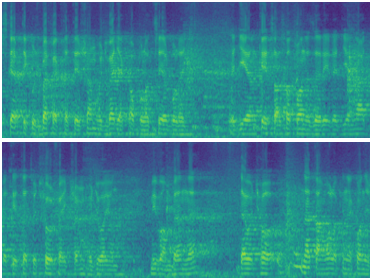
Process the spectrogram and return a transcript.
szkeptikus befektetésem, hogy vegyek abból a célból egy, egy ilyen 260 ezerért egy ilyen ágybetétet, hogy fölfejtsem, hogy vajon mi van benne. De hogyha netán valakinek van is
